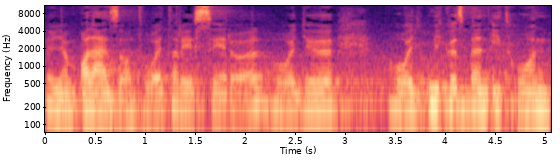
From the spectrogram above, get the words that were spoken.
mondjam, alázat volt a részéről, hogy hogy miközben itthon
